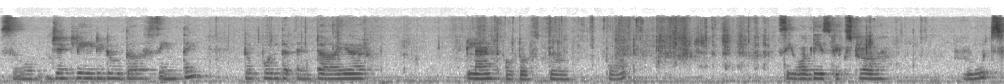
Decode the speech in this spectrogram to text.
So gently do the same thing to pull the entire plant out of the pot see all these extra roots.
